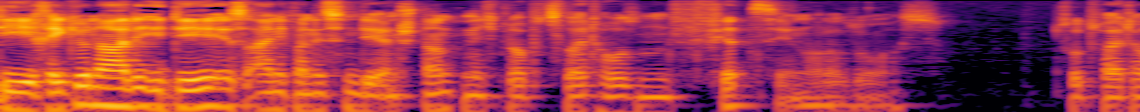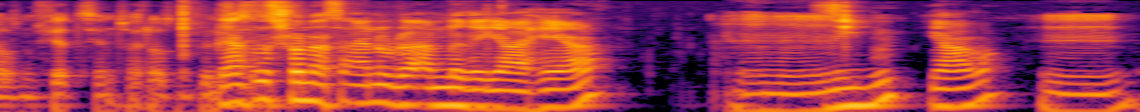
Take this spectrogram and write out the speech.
die regionale Idee ist eigentlich, wann ist denn die entstanden? Ich glaube 2014 oder sowas. So 2014, 2015. Das ist schon das ein oder andere Jahr her. Mhm. Sieben Jahre. Mhm.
